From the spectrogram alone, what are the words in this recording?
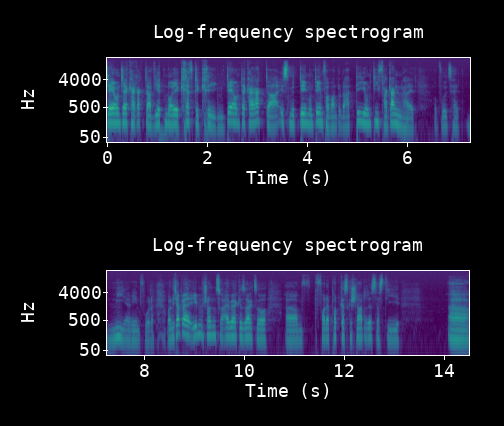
Der und der Charakter wird neue Kräfte kriegen. Der und der Charakter ist mit dem und dem verwandt oder hat die und die Vergangenheit. Obwohl es halt nie erwähnt wurde. Und ich habe ja eben schon zu Alberg gesagt, so ähm, bevor der Podcast gestartet ist, dass die äh,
